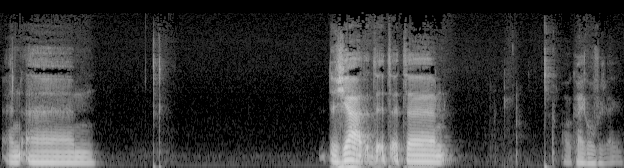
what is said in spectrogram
En ehm, dus ja, het, het, het ehm, oh, over zeggen.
